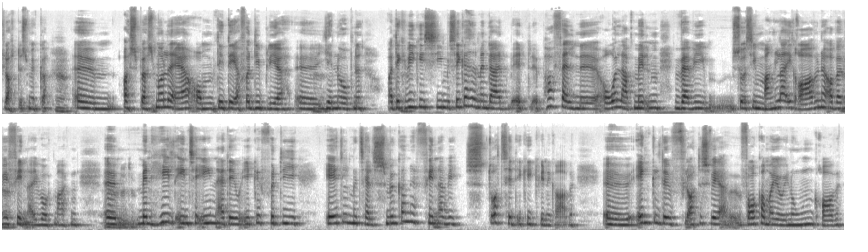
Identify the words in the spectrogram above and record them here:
flotte smykker. Ja. Øhm, og spørgsmålet er, om det er derfor, de bliver øh, genåbnet. Og det kan vi ikke sige med sikkerhed, men der er et, et påfaldende overlap mellem, hvad vi så at sige mangler i gravene, og hvad ja. vi finder i vådmarken. Ja, netop. men helt en til en er det jo ikke, fordi ædelmetalsmykkerne finder vi stort set ikke i kvindegrave. Øh, enkelte flotte svær forekommer jo i nogle grave,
